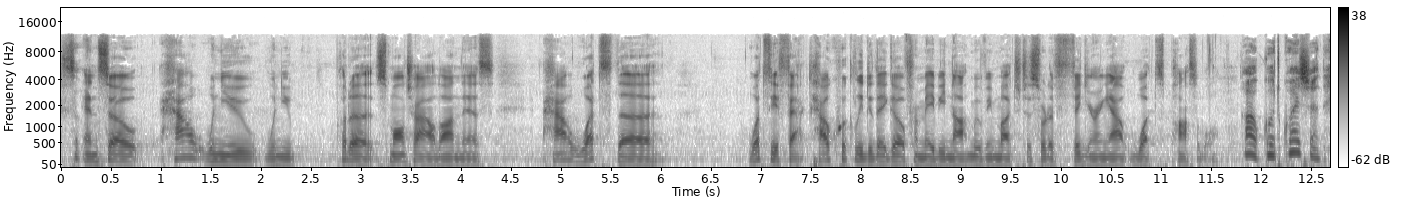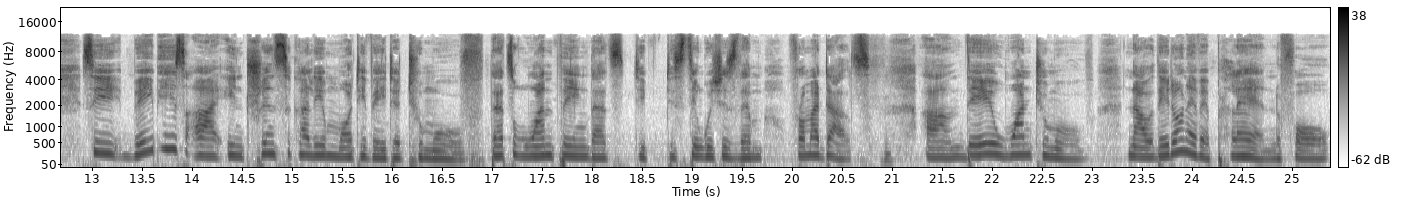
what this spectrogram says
So- and so, how when you when you put a small child on this, how what's the what's the effect? How quickly do they go from maybe not moving much to sort of figuring out what's possible? Oh, good question. See, babies are intrinsically motivated to move. That's one thing that di- distinguishes them from adults. um, they want to move. Now, they don't have a plan for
